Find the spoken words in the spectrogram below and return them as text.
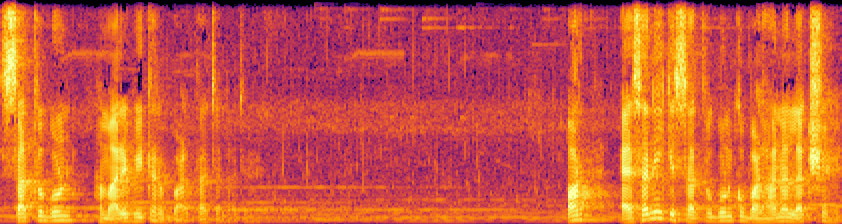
सत्व गुण हमारे भीतर बढ़ता चला जाए। और ऐसा नहीं कि सत्व गुण को बढ़ाना लक्ष्य है,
